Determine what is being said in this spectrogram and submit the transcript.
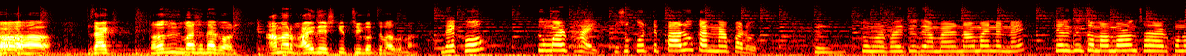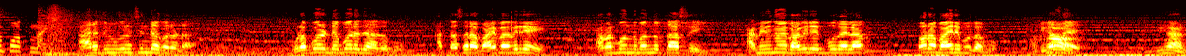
হ্যাঁ হ্যাঁ। যাক তোরা যদি পাশে থাকস আমার ভাই দেশ কিচ্ছুই করতে পারব না। দেখো তোমার ভাই কিছু করতে পারুক আর না পারুক। হুম, তোমার ভাই যদি আমার না মাইনা নেয় তাহলে কিন্তু আমার মরণ ছাড়ার কোনো পথ নাই। আরে তুমি কোনো চিন্তা করো না। ওরা পরে ডেপরে দেখা যাব। আর তাছাড়া ভাই ভাবি রে আমার বন্ধু বান্ধব তো আছেই। আমি নয় ভাবি রে বোঝাইলাম ওরা বাইরে বোঝাবো। ঠিক আছে? বিহান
